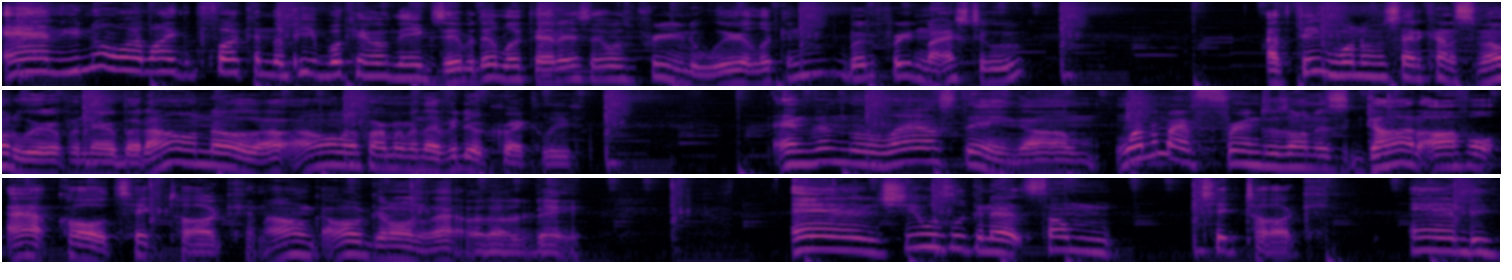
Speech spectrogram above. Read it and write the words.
And you know what? Like, fucking the people came up the exhibit, they looked at it, it was pretty weird looking, but pretty nice too. I think one of them said it kind of smelled weird up in there, but I don't know. I, don't know if I remember that video correctly. And then the last thing, um, one of my friends was on this god awful app called TikTok, and I'll, I'll get on to that another day. And she was looking at some TikTok, and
